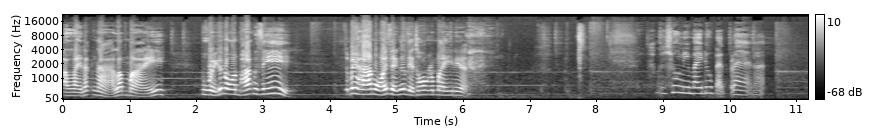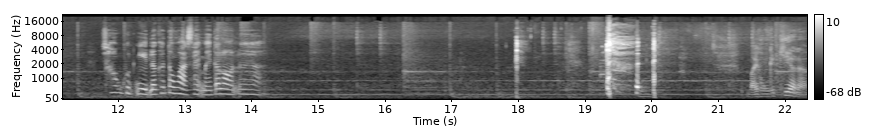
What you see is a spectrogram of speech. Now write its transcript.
อะไรนักหนาละไหม ป่วยก็นอนพักไปสิ จะไปหาหมอให้เสียเงินเสียทองทำไมเนี่ยทำไม ช่วงนี้ใบดูแปลกๆอะชอบขุดหงิดแล้วก็ตวาดใส่ไหมตลอดเลยอะไหมคงเครียดๆอะ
